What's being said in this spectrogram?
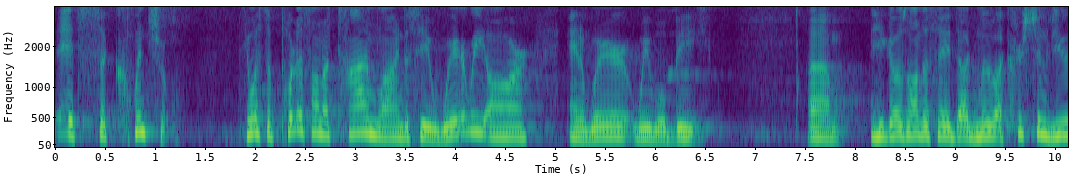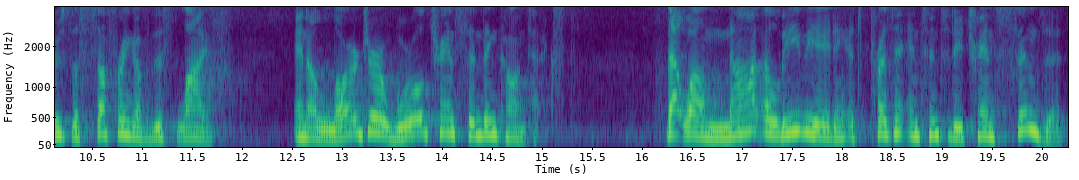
It's sequential. He wants to put us on a timeline to see where we are and where we will be. Um, he goes on to say, Doug Moo, a Christian views the suffering of this life in a larger world transcending context. That while not alleviating its present intensity, transcends it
